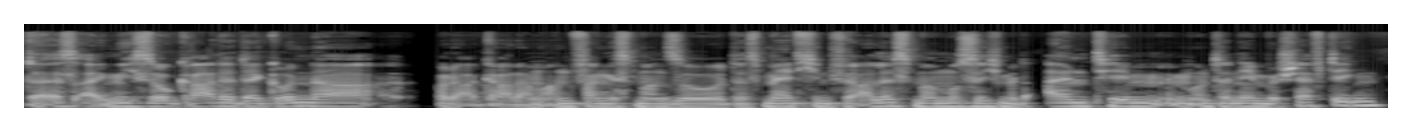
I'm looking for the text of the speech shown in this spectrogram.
Da ist eigentlich so gerade der Gründer oder gerade am Anfang ist man so das Mädchen für alles. Man muss sich mit allen Themen im Unternehmen beschäftigen.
